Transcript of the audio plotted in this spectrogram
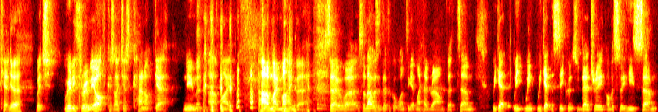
kid, Yeah. which really threw me off because I just cannot get Newman out of my out of my mind there. So uh, so that was a difficult one to get my head around. But um, we get we, we we get the sequence with Nedry. Obviously, he's um,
